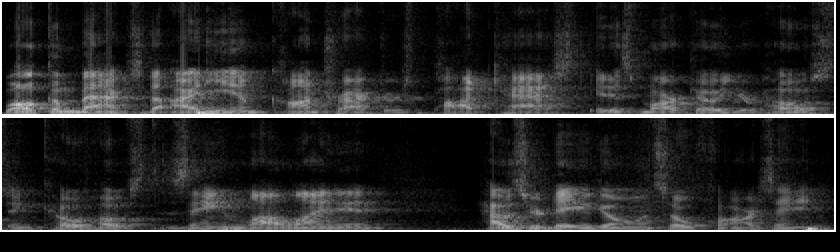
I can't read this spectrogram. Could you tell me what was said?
Welcome back to the IDM Contractors Podcast. It is Marco, your host and co-host Zane Lawlinen. How's your day going so far, Zane?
